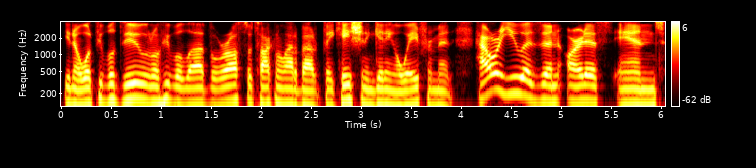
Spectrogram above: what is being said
you know what people do and what people love but we're also talking a lot about vacation and getting away from it how are you as an artist and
